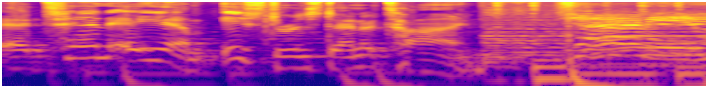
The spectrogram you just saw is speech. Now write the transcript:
at 10 a.m. Eastern Standard Time. Journey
